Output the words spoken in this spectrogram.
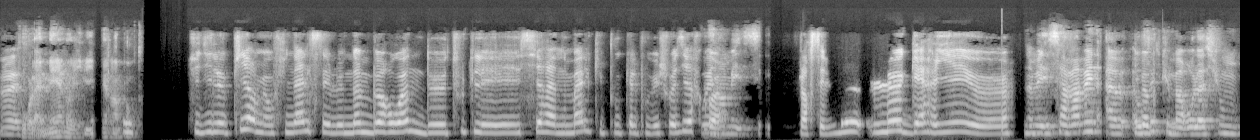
Ouais. Pour la mère, il est hyper important. Tu dis le pire, mais au final, c'est le number one de toutes les sirènes mâles qu'elle pouvait choisir, Ouais, non, mais c'est Genre, c'est le, le guerrier. euh, Non, mais ça ramène à- au fait que ma relation,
